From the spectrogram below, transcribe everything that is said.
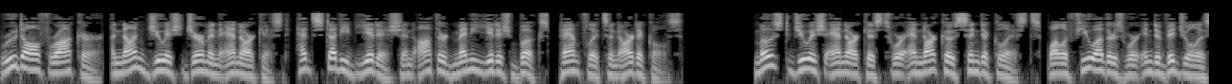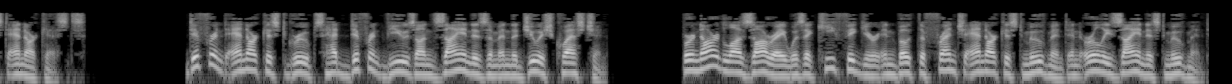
Rudolf Rocker, a non-Jewish German anarchist, had studied Yiddish and authored many Yiddish books, pamphlets and articles. Most Jewish anarchists were anarcho-syndicalists, while a few others were individualist anarchists. Different anarchist groups had different views on Zionism and the Jewish question. Bernard Lazare was a key figure in both the French anarchist movement and early Zionist movement.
